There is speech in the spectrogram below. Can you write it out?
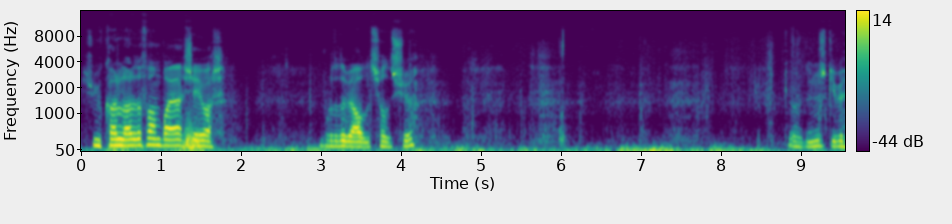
şu yukarılarda falan bayağı şey var. Burada da bir avlu çalışıyor. Gördüğünüz gibi.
